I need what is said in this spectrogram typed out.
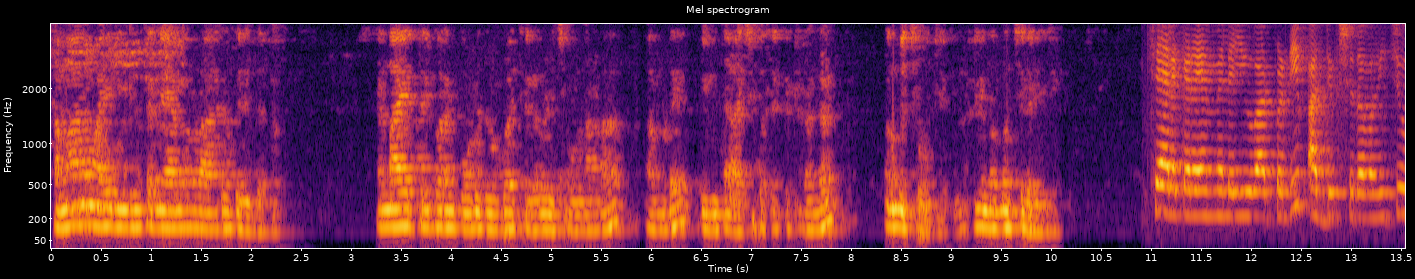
സമാനമായ രീതിയിൽ തന്നെയാണ് നമ്മുടെ ആരോഗ്യ രംഗത്ത് എണ്ണായിരത്തിൽ പരം കോടി രൂപ ചെലവഴിച്ചുകൊണ്ടാണ് നമ്മുടെ വിവിധ ആശുപത്രി കെട്ടിടങ്ങൾ നിർമ്മിച്ചുകൊണ്ടിരിക്കുന്നത്. അല്ലെങ്കിൽ നിർമ്മിച്ചു കഴിഞ്ഞിരിക്കുന്നത്. Chelakkara M L A U R Pradeep അധ്യക്ഷത വഹിച്ചു.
